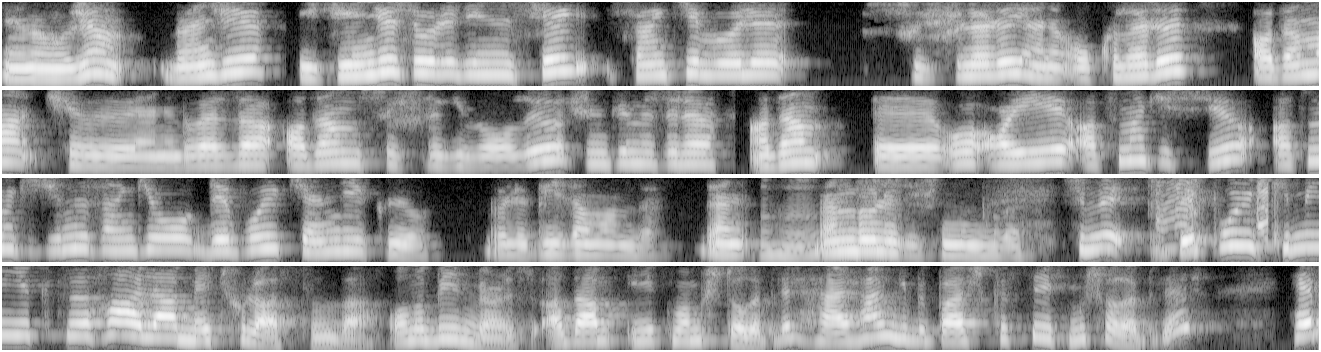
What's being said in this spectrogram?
Yani hocam bence ikinci söylediğiniz şey sanki böyle suçları yani okuları adama çeviriyor yani biraz daha adam suçlu gibi oluyor. Çünkü mesela adam e, o ayıyı atmak istiyor. Atmak için de sanki o depoyu kendi yıkıyor böyle bir zamanda. Yani Hı hı. ben böyle düşündüm biraz. Şimdi depoyu kimin yıktığı hala meçhul aslında. Onu bilmiyoruz. Adam yıkmamış da olabilir. Herhangi bir başkası yıkmış olabilir. Hem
